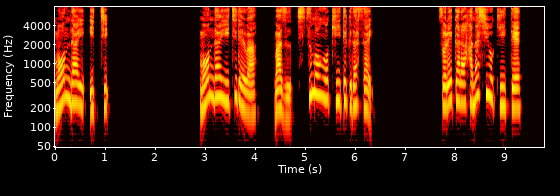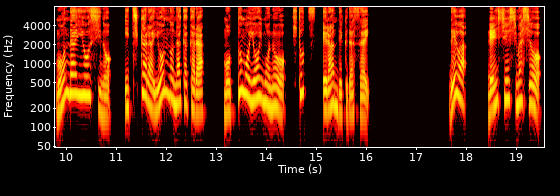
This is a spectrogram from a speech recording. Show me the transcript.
問題1問題1では、まず質問を聞いてください。それから話を聞いて、問題用紙の1から4の中から最も良いものを1つ選んでください。では、練習しましょう。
